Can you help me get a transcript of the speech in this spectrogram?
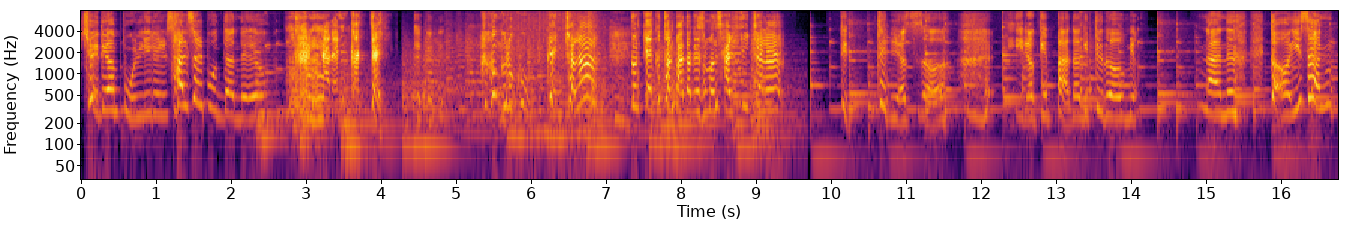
최대한 볼 일을 살살 본다네요. 나란 것들. 그건 그렇고 괜찮아. 넌 깨끗한 바닥에서만 살 수 있잖아. 트, 틀렸어. 이렇게 바닥이 들어오면 나는 더 이상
